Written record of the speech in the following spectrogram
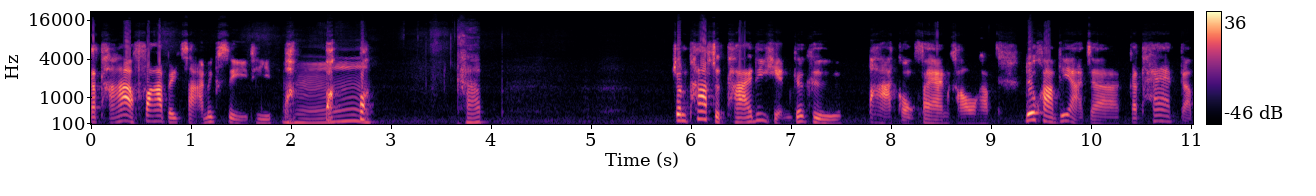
กระทะฟาดไปสามอีกสี่ที ปักปักปักครับ จนภาพสุดท้ายที่เห็นก็คือปากของแฟนเขาครับ ด้วยความที่อาจจะกระแทกกับ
